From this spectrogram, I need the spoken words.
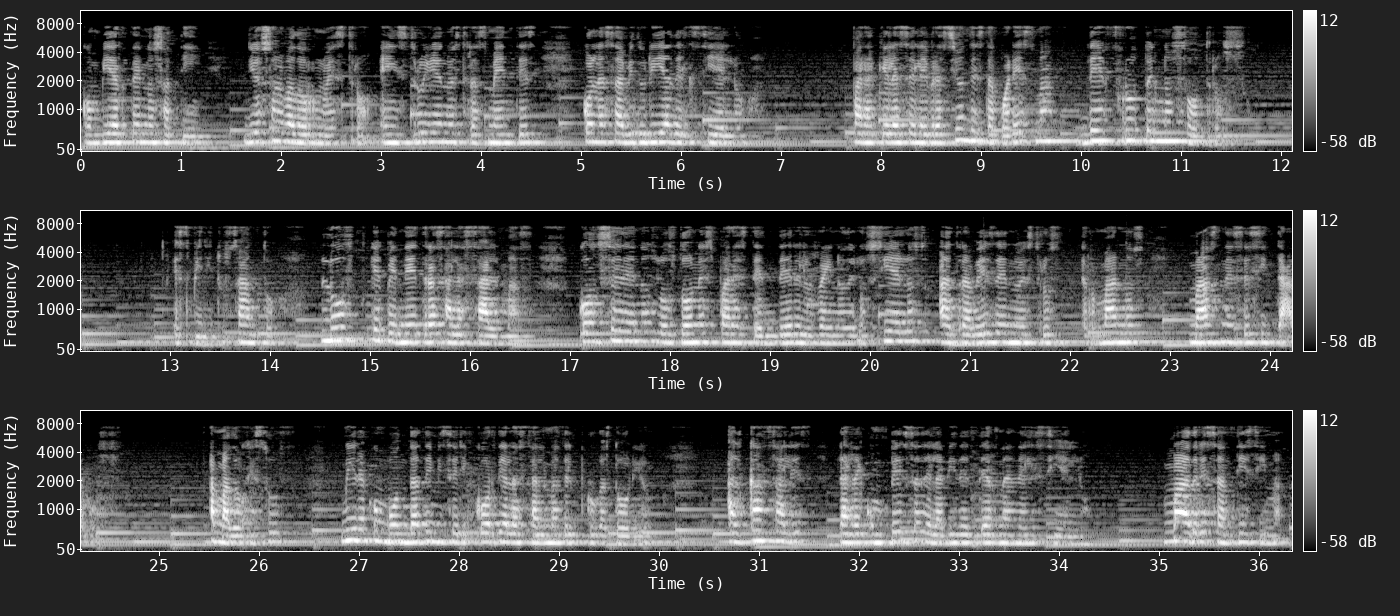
conviértenos a ti Dios Salvador nuestro, e instruye nuestras mentes con la sabiduría del cielo, para que la celebración de esta cuaresma dé fruto en nosotros. Espíritu Santo, luz que penetras a las almas, concédenos los dones para extender el reino de los cielos a través de nuestros hermanos más necesitados. Amado Jesús, mira con bondad y misericordia las almas del purgatorio alcánzales la recompensa de la vida eterna en el cielo. Madre Santísima,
